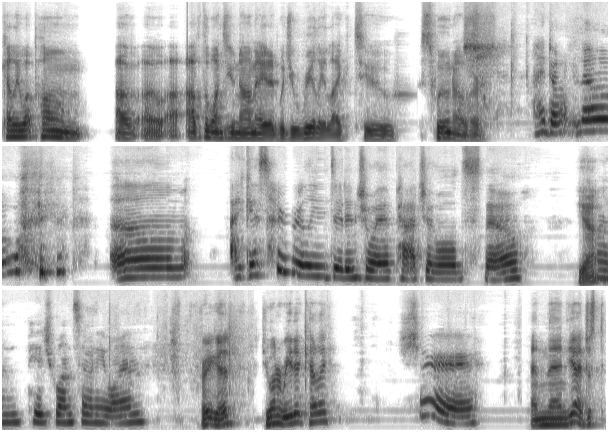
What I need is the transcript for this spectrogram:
Kelly, what poem of, of, of the ones you nominated would you really like to swoon over? I don't know. um, I guess I really did enjoy a patch of old snow Yeah, on page 171. very good. Do you want to read it, Kelly? Sure. And then, yeah, just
